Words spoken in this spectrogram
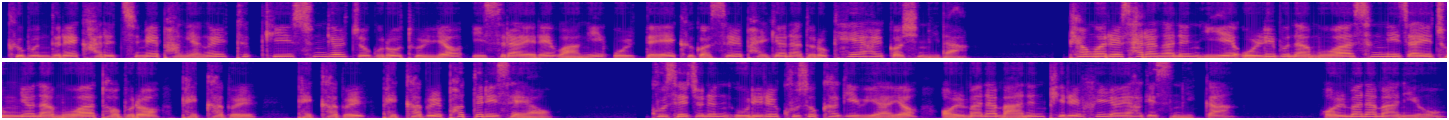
그분들의 가르침의 방향을 특히 순결 쪽으로 돌려 이스라엘의 왕이 올 때에 그것을 발견하도록 해야 할 것입니다. 평화를 사랑하는 이의 올리브나무와 승리자의 종려나무와 더불어 백합을, 백합을, 백합을 퍼뜨리세요. 구세주는 우리를 구속하기 위하여 얼마나 많은 피를 흘려야 하겠습니까? 얼마나 많이요?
